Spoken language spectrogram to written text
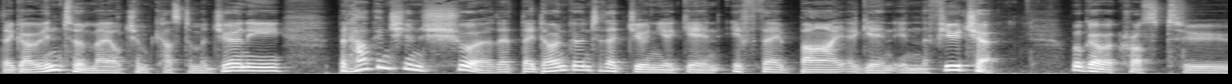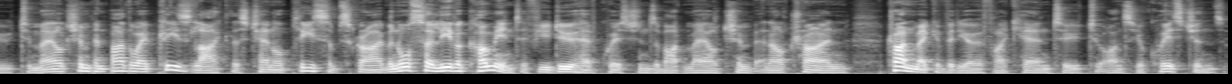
they go into a MailChimp customer journey, but how can she ensure that they don't go into that journey again if they buy again in the future? We'll go across to, to MailChimp. And by the way, please like this channel, please subscribe, and also leave a comment if you do have questions about MailChimp, and I'll try and try and make a video if I can to, to answer your questions.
